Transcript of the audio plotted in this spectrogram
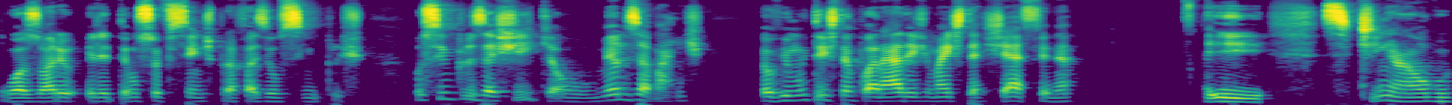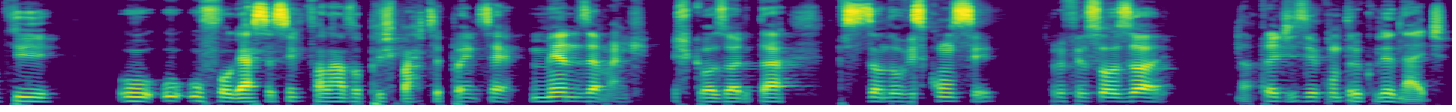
o Osório ele tem o suficiente para fazer o simples. O simples é chique, é o menos é mais. Eu vi muitas temporadas de Masterchef, né? E se tinha algo que o, o, o Fogaça sempre falava para os participantes é menos é mais. Acho que o Osório está precisando ouvir esse conselho. Professor Osório, dá para dizer com tranquilidade,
